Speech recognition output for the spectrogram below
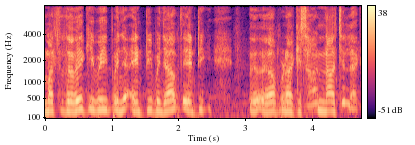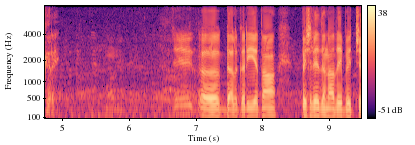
ਮਤ ਦੇਵੇ ਕਿ ਬਈ ਪੰਜਾ ਐਂਟੀ ਪੰਜਾਬ ਤੇ ਐਂਟੀ ਆਪਣਾ ਕਿਸਾਨ ਨਾ ਚੱਲਿਆ ਕਰੇ। ਜੇ ਅ, ਗੱਲ ਕਰੀਏ ਤਾਂ ਪਿਛਲੇ ਦਿਨਾਂ ਦੇ ਵਿੱਚ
